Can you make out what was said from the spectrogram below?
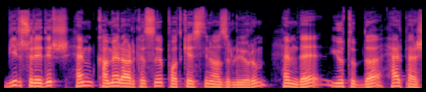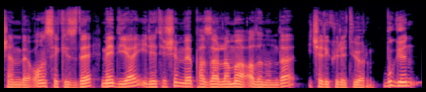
bir süredir hem kamera arkası podcast'ini hazırlıyorum hem de YouTube'da her perşembe 18'de medya, iletişim ve pazarlama alanında içerik üretiyorum. Bugün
